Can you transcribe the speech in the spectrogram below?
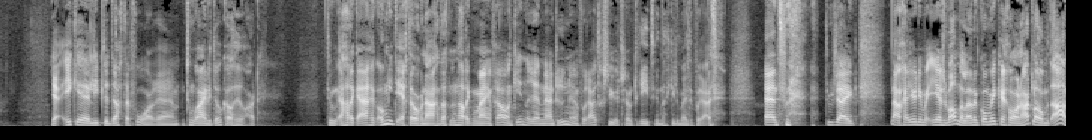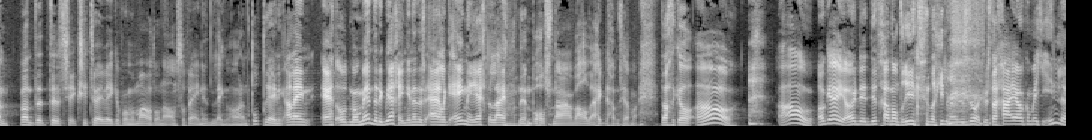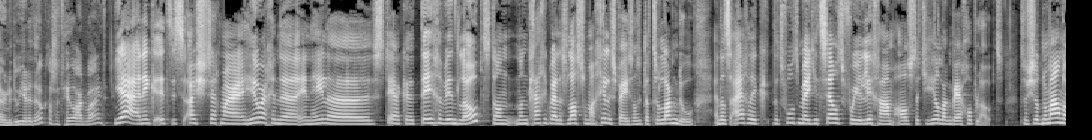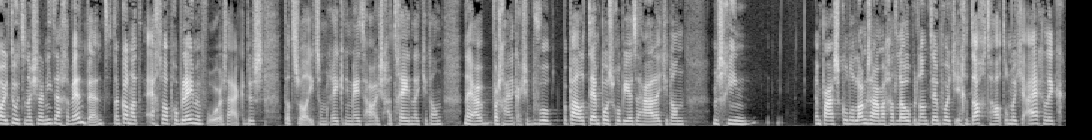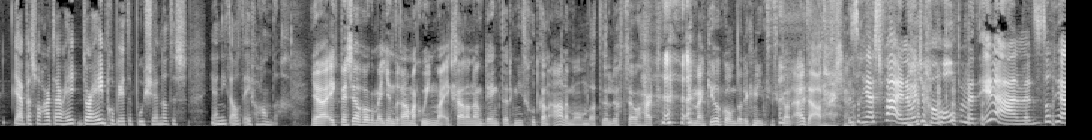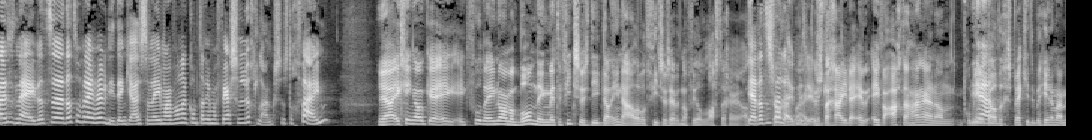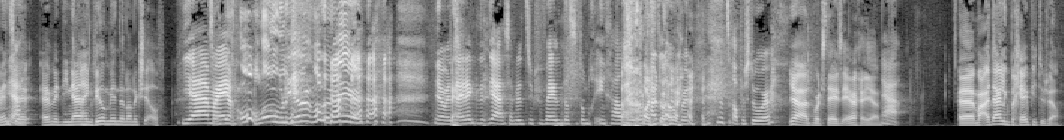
Ja, ik eh, liep de dag daarvoor. eh, toen waaide het ook al heel hard. Toen had ik eigenlijk ook niet echt over nagedacht. Toen had ik mijn vrouw en kinderen naar Drunen vooruit gestuurd. Zo 23 kilometer vooruit. En toen, toen zei ik, nou gaan jullie maar eerst wandelen. Dan kom ik er gewoon hardlopend aan. Want het, is- ik zit twee weken voor mijn marathon naar Amstelveen. Dat leek me gewoon een toptraining. Alleen echt op het moment dat ik wegging... en dat is eigenlijk één rechte lijn van Den Bosch naar Waalwijk dan, zeg maar... dacht ik al, oh, oh, oké, oh, dit, gaat nog 23 kilometer door. Dus daar ga je ook een beetje inleunen. Doe je dat ook als het heel hard waait? Ja, en ik, het is, als je zeg maar heel erg in, de, in hele sterke tegenwind loopt, dan, dan krijg ik wel eens last van mijn Achillespees als ik dat te lang doe. En dat is eigenlijk, dat voelt een beetje hetzelfde voor je lichaam als dat je heel lang bergop loopt. Dus als je dat normaal nooit doet en als je daar niet aan gewend bent, dan kan dat echt wel problemen veroorzaken. Dus dat is wel iets om rekening mee te houden als je gaat trainen. Dat je dan, nou ja, waarschijnlijk als je bijvoorbeeld bepaalde tempo's probeert te halen, dat je dan misschien een paar seconden langzamer gaat lopen dan het tempo wat je in gedachten had. Omdat je eigenlijk ja, best wel hard doorheen, doorheen probeert te pushen. En dat is ja, niet altijd even handig. Ja, ik ben zelf ook een beetje een drama queen. Maar ik ga dan ook denken dat ik niet goed kan ademen. Omdat de lucht zo hard in mijn keel komt dat ik niet kan uitademen. Dat is toch juist fijn? Dan word je geholpen met inademen. Dat is toch juist... Nee, dat, uh, dat probleem heb ik niet. Ik denk juist alleen maar van, er komt alleen maar verse lucht langs. Dat is toch fijn? Ja, ik ging ook. eh, Ik, ik voelde een enorme bonding met de fietsers die ik dan inhaalde. Want fietsers hebben het nog veel lastiger. Als Ja, het dat is wel leuk natuurlijk. Dus dan ga je er even- even achter hangen en dan probeer ik Ja. al een gesprekje te beginnen. Maar mensen Ja. hebben die neiging veel minder dan ik zelf. Ja, Maar maar... echt ongelooflijk, hè? Wat een weer! Ja, maar zij denken, ja, ze hebben het natuurlijk vervelend dat ze toch nog ingehaald worden door Oh, dat- hardloper. De trap is door. Ja, het wordt steeds erger, ja. Ja. Eh, maar uiteindelijk begreep je het dus wel.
